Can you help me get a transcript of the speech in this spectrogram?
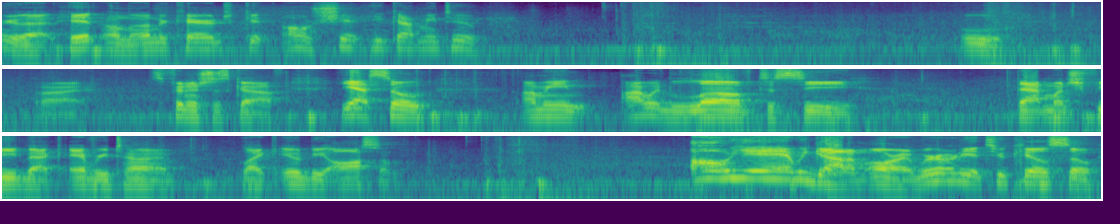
Look at that. Hit on the undercarriage. Get. Oh shit, he got me too. Ooh. Alright. Let's finish this guy off. Yeah, so, I mean, I would love to see that much feedback every time. Like, it would be awesome. Oh yeah, we got him. All right, we're already at two kills. So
